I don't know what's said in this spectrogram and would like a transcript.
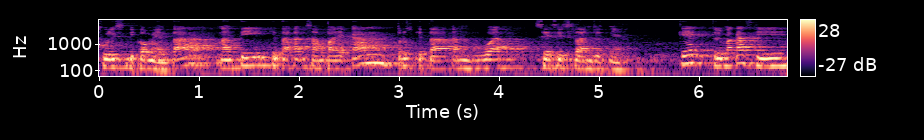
tulis di komentar. Nanti kita akan sampaikan, terus kita akan buat sesi selanjutnya. Oke, terima kasih.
